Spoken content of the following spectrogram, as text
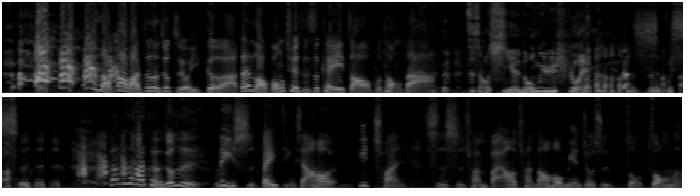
至少爸爸真的就只有一个啊，但是老公确实是可以找不同的、啊，至少血浓于水。是不是？但是他可能就是历史背景下，然后一传十，十传百，然后传到后面就是走宗了，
